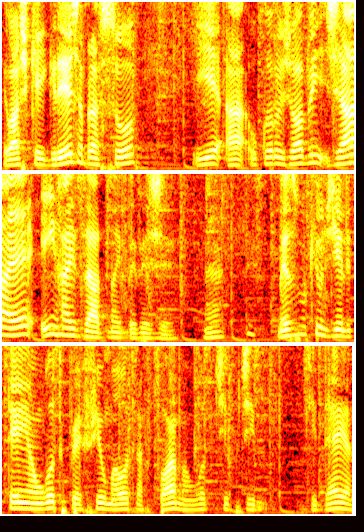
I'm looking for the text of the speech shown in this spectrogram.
Eu acho que a igreja abraçou e a- o coro jovem já é enraizado na IBVG. Né? Mesmo que um dia ele tenha um outro perfil, uma outra forma, um outro tipo de, de ideia.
